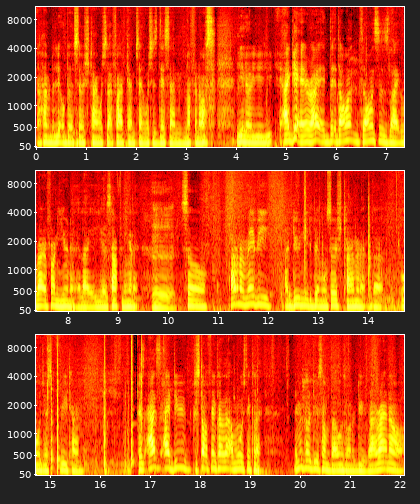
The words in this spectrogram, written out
having a little bit of social time, which is like five, ten percent, which is this and nothing else. You Yeah. know, you, you I get it, right? The the, the answer's like right in front of you, innit? Like it's happening, innit? Mm. So I don't know. Maybe I do need a bit more social time in it, but or just free time. Because as I do start thinking like that, I'm always thinking like, let me go do something that I always want to do. Like right now,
